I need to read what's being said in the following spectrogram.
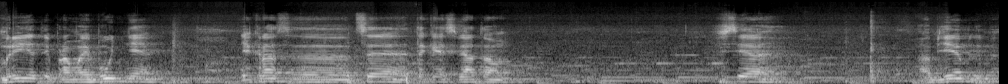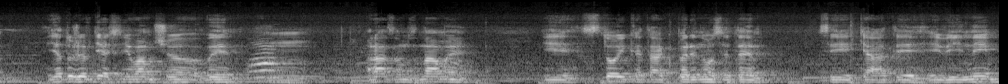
мріяти про майбутнє. Якраз е, це таке свято все об'ємлеме. Я дуже вдячний вам, що ви разом з нами і стойко так переносите ці тягати і війни.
